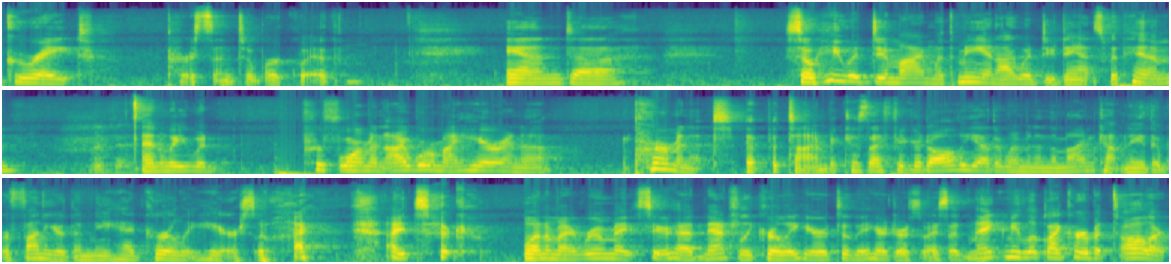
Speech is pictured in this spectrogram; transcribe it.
great person to work with. And uh, so he would do mime with me, and I would do dance with him Okay. and we would perform, and I wore my hair in a permanent at the time because I figured all the other women in the mime company that were funnier than me had curly hair. So I, I took one of my roommates who had naturally curly hair to the hairdresser. I said, "Make me look like her, but taller."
